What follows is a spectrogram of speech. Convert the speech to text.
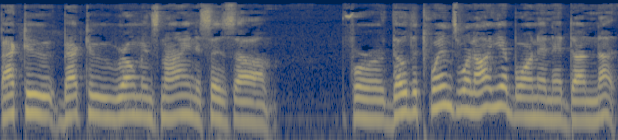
back to back to Romans nine. It says, um, for though the twins were not yet born and had done not,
